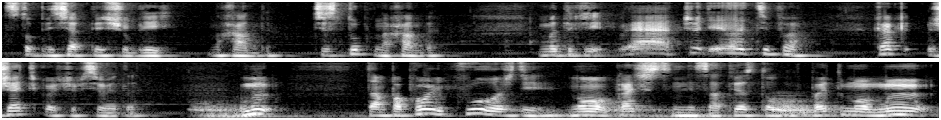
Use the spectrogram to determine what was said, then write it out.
150 тысяч рублей на ханды. Чисто на ханды. Мы такие, э, что делать, типа? как сжать, короче, все это. Мы там попали Full HD, но качество не соответствовало. Поэтому мы,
